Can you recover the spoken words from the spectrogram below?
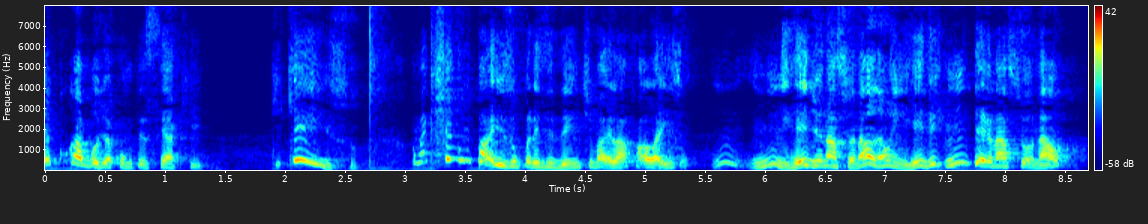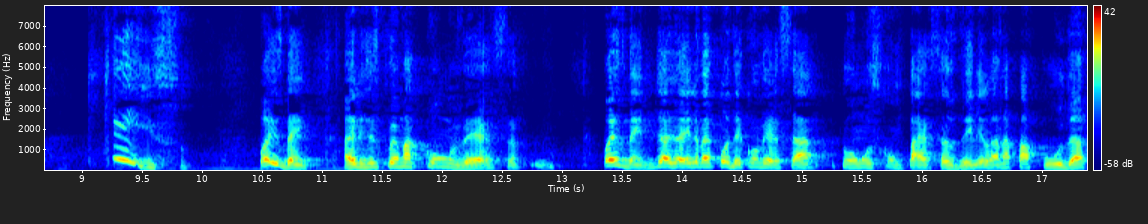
acabou de acontecer aqui? O que, que, é isso? Como é que chega um país, o presidente vai lá falar isso em, em rede nacional, não, em rede internacional? O que, que, é isso? Pois bem, aí ele diz que foi uma conversa. Pois bem, já já ele vai poder conversar com os comparsas dele lá na Papuda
